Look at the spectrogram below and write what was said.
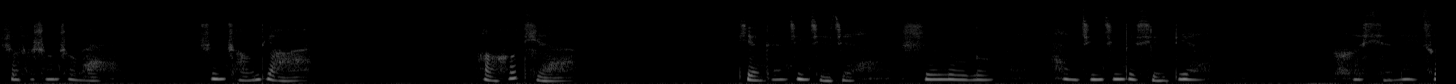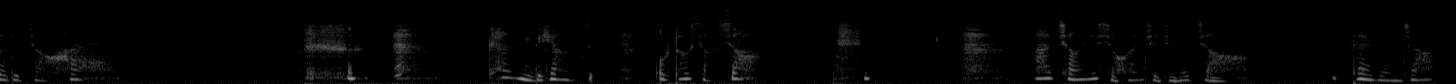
舌头伸出来，伸长点儿，好好舔，舔干净姐姐湿漉漉、汗津津的鞋垫和鞋内侧的脚汗。看你的样子，我都想笑。阿强也喜欢姐姐的脚，但人家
